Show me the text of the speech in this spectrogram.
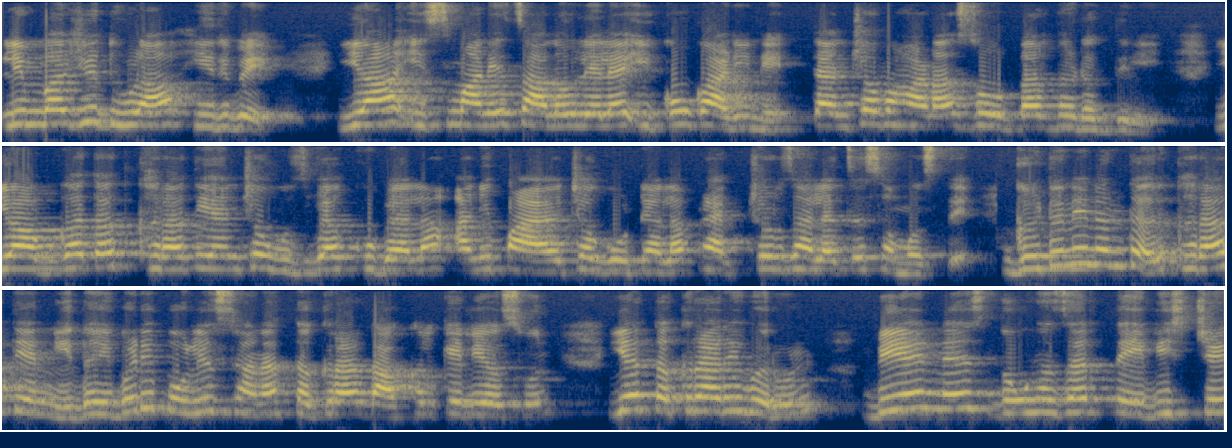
लिंबाजी धुळा हिरवे या इस्माने चालवलेल्या इको गाडीने त्यांच्या वाहनास जोरदार धडक दिली. या अपघातात खरात यांच्या उजव्या खुब्याला आणि पायाच्या गोट्याला फ्रॅक्चर झाल्याचे समजते. घटनेनंतर खरात यांनी दहिबडी पोलीस ठाण्यात तक्रार दाखल केली असून या तक्रारीवरून बीएनएस दोन हजार तेवीस चे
